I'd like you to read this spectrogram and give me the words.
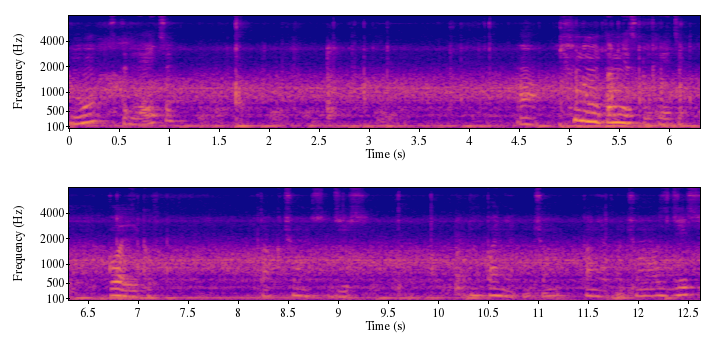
Ну, стреляйте. А, думаю, там несколько этих глазиков. Так, что у нас здесь? Ну, понятно, что, понятно, что у нас здесь.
